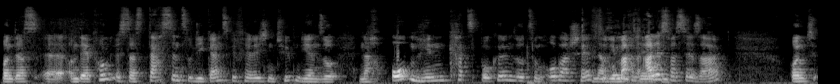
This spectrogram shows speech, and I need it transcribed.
und, das, äh, und der Punkt ist, dass das sind so die ganz gefährlichen Typen, die dann so nach oben hin Katzbuckeln, so zum Oberchef, so die machen treten. alles, was der sagt. Und,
